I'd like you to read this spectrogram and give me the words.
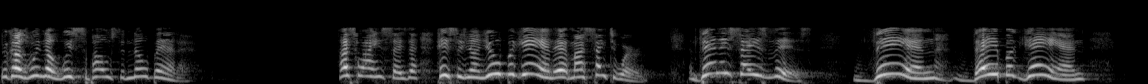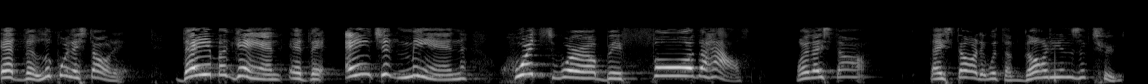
Because we know we're supposed to know better. That's why he says that. He says, now you begin at my sanctuary. And then he says this. Then they began at the, look where they started. They began at the ancient men which were before the house. Where they start? They started with the guardians of truth.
